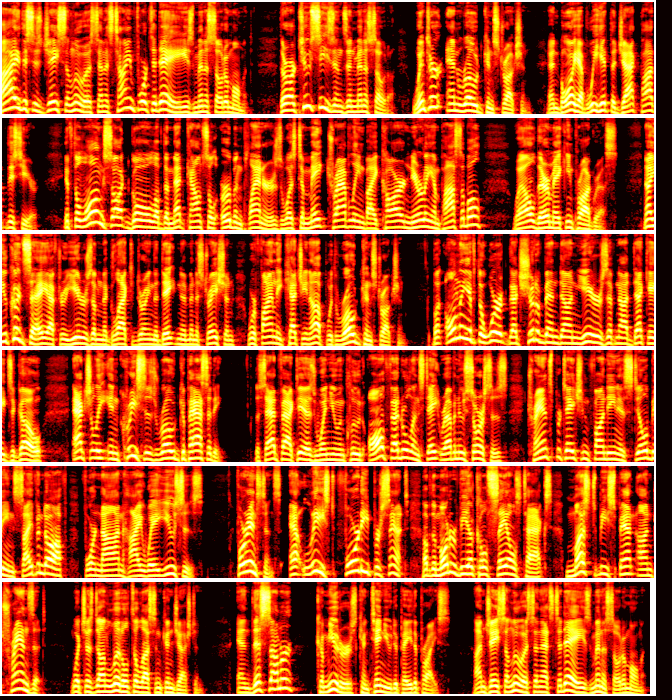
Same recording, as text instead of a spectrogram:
Hi, this is Jason Lewis, and it's time for today's Minnesota Moment. There are two seasons in Minnesota winter and road construction. And boy, have we hit the jackpot this year. If the long sought goal of the Met Council urban planners was to make traveling by car nearly impossible, well, they're making progress. Now, you could say, after years of neglect during the Dayton administration, we're finally catching up with road construction. But only if the work that should have been done years, if not decades ago, actually increases road capacity. The sad fact is, when you include all federal and state revenue sources, transportation funding is still being siphoned off for non highway uses. For instance, at least 40% of the motor vehicle sales tax must be spent on transit, which has done little to lessen congestion. And this summer, commuters continue to pay the price. I'm Jason Lewis, and that's today's Minnesota Moment.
